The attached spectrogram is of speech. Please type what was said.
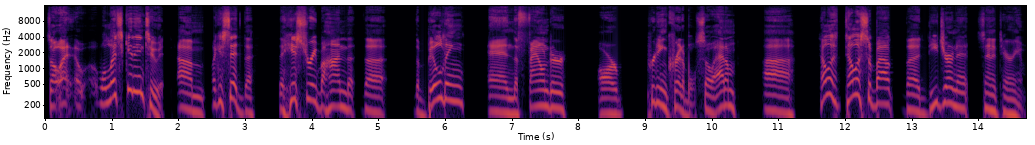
so uh, well, let's get into it. Um, like I said, the the history behind the the the building and the founder are pretty incredible. So Adam, uh, tell us tell us about the DeJarnette Sanitarium.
